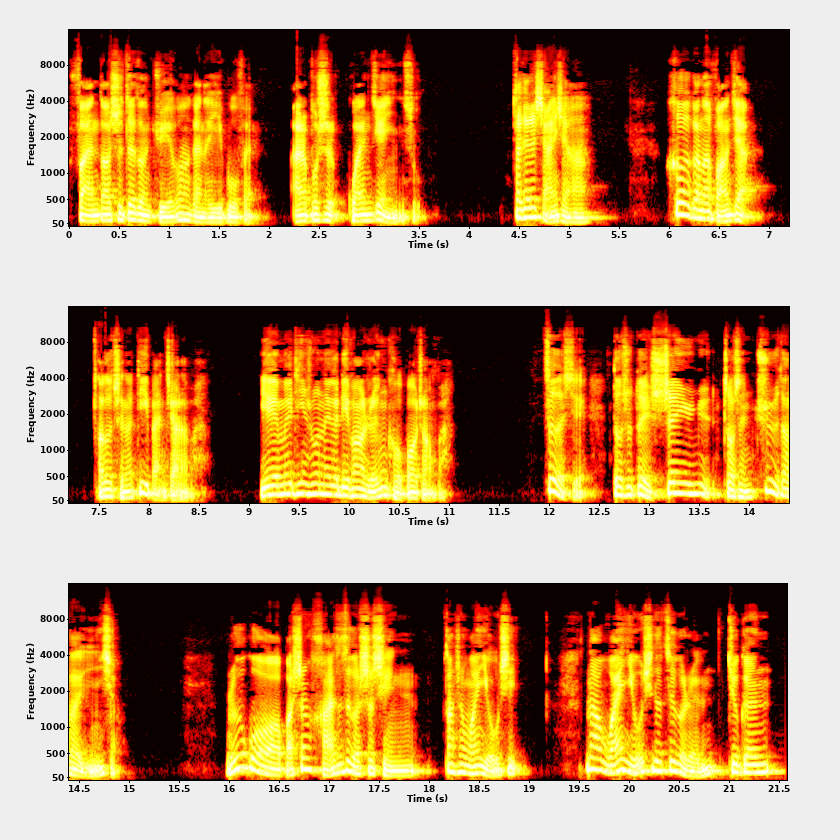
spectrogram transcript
反倒是这种绝望感的一部分，而不是关键因素。大家再想一想啊，鹤岗的房价，它都成了地板价了吧？也没听说那个地方人口暴涨吧？这些都是对生育率造成巨大的影响。如果把生孩子这个事情当成玩游戏，那玩游戏的这个人就跟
